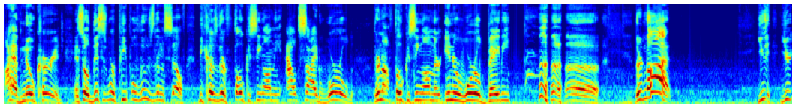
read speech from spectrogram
I have no courage. And so this is where people lose themselves because they're focusing on the outside world. They're not focusing on their inner world, baby. they're not. You, you're,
